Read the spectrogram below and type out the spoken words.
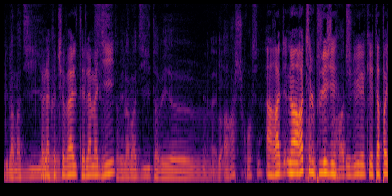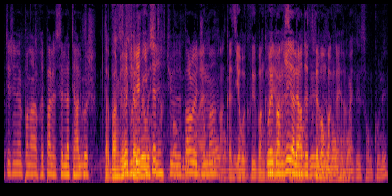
les Lamadi La euh, Côte Cheval, t'es Lamadi. T'avais Lamadi, t'avais euh, je crois aussi. Arad... Non, Arad, c'est le plus léger. Arad. Lui, qui t'as pas été génial pendant la prépa, c'est le latéral Oui. gauche. T'as C'est Bangré qui a joué Zuliani, aussi. peut-être Tu Bangré, parles de Juma ouais. Quasi recrue, Bangré. Euh, Bangré a l'air d'être- Très bon, Bangré. Bangré, ça on le connaît.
